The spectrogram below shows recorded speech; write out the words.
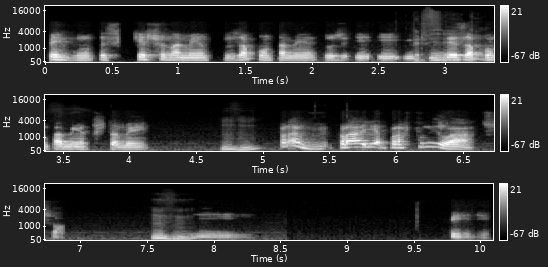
perguntas, questionamentos, apontamentos e, e, e desapontamentos também, uhum. para funilar só. Uhum. E perdi.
